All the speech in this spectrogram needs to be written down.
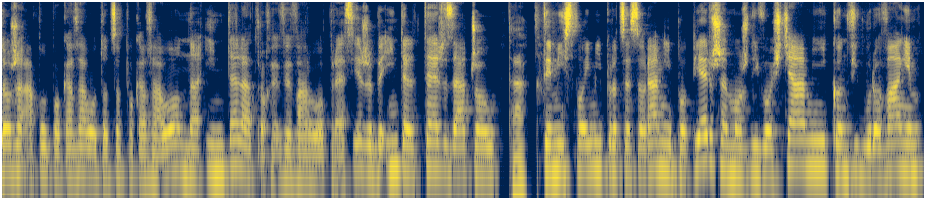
to, że Apple pokazało to, co pokazało, na Intela trochę wywarło presję, żeby Intel też zaczął Tak. tymi swoimi procesorami, po pierwsze możliwościami, konfigurowaniem,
